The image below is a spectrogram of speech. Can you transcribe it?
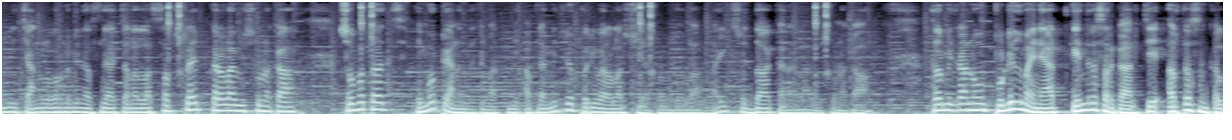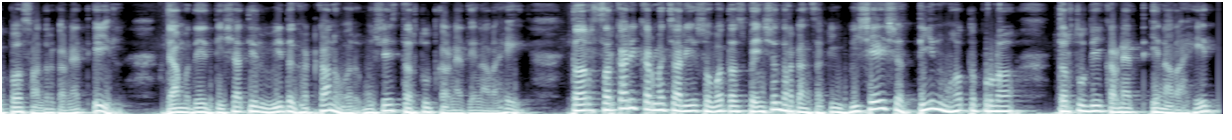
तुम्ही चॅनलवर नवीन असल्या चॅनलला सबस्क्राईब करायला विसरू नका. सोबतच ही मोठी आनंदाची बातमी आपल्या मित्र परिवाराला शेअर करून ठेवला. लाईक सुद्धा करायला विसरू नका. तर मित्रांनो पुढील महिन्यात केंद्र सरकारचे अर्थसंकल्प सादर करण्यात येईल. त्यामध्ये देशातील विविध घटकांवर विशेष तरतूद करण्यात येणार आहे. तर सरकारी कर्मचारी सोबतच पेन्शनधारकांसाठी विशेष तीन महत्त्वपूर्ण तरतुदी करण्यात येणार आहेत.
